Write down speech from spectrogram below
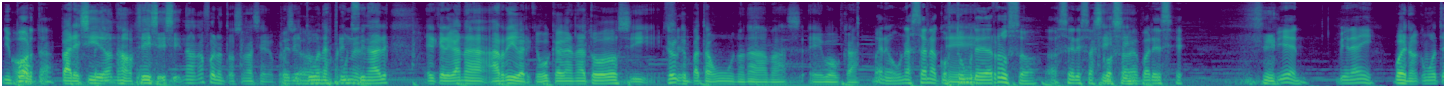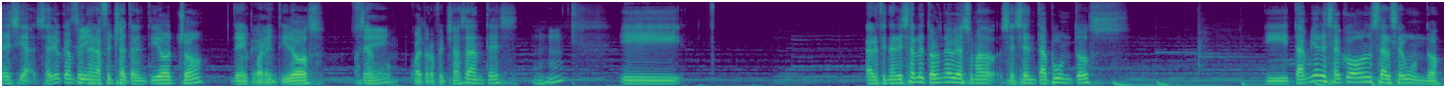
No importa. O parecido, no, sí, sí, sí. No, no fueron todos 1 a 0. Pero, sí Pero tuvo un sprint una- final el que le gana a River, que Boca gana a todos y creo Sí. que empata uno nada más eh, Boca. Bueno, una sana costumbre Eh, de ruso hacer esas sí, cosas, sí. me parece. Sí. Bien, bien ahí. Bueno, como te decía, salió campeón Sí. en la fecha 38 de Ok. 42, o sea, Sí. cu- cuatro fechas antes. Y al finalizar el torneo había sumado 60 puntos. Y también le sacó 11 al segundo,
